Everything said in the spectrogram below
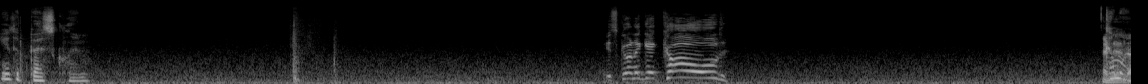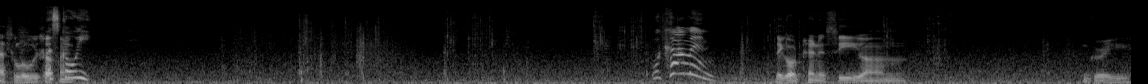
You're the best, Clem. It's gonna get cold. And Come then on, that's Louis, Let's I think. go eat. We're coming. They go Tennessee, um, Grave.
